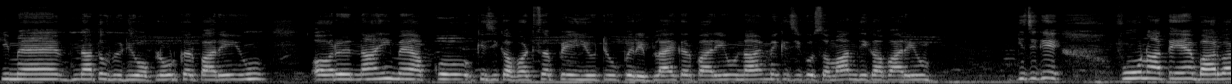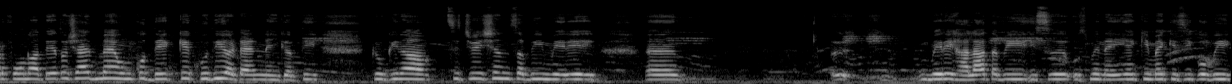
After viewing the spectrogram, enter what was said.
कि मैं ना तो वीडियो अपलोड कर पा रही हूँ और ना ही मैं आपको किसी का व्हाट्सएप पे यूट्यूब पे रिप्लाई कर पा रही हूँ ना ही मैं किसी को सामान दिखा पा रही हूँ। किसी के फ़ोन आते हैं बार बार फ़ोन आते हैं तो शायद मैं उनको देख के खुद ही अटेंड नहीं करती क्योंकि ना सिचुएशन अभी मेरे आ, मेरे हालात अभी इस उसमें नहीं है कि मैं किसी को भी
